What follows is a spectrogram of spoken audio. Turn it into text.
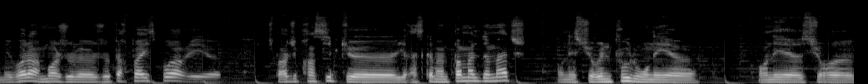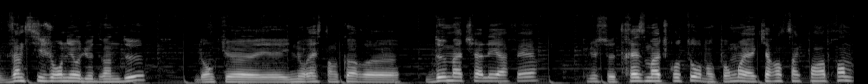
mais voilà, moi je ne perds pas espoir et je pars du principe qu'il reste quand même pas mal de matchs. On est sur une poule où on est, on est sur 26 journées au lieu de 22. Donc il nous reste encore deux matchs aller à faire plus 13 euh, matchs retour. Donc pour moi, il y a 45 points à prendre.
